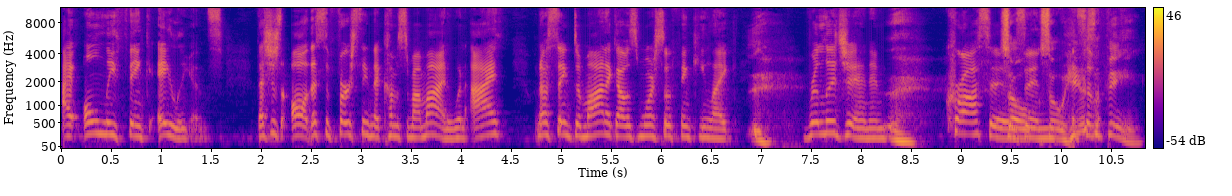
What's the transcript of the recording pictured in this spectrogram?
I only think aliens. That's just all. That's the first thing that comes to my mind. When I when I was saying demonic, I was more so thinking like religion and crosses. So and so here's some- the thing.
